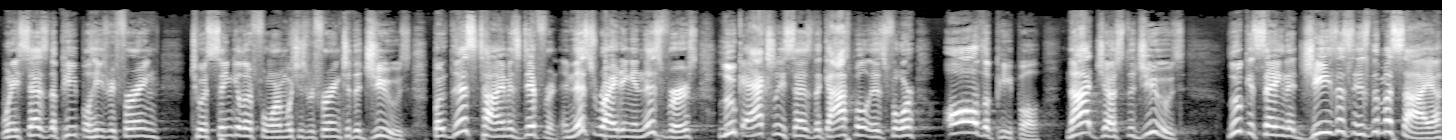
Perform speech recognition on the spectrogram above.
when he says the people, he's referring to a singular form, which is referring to the Jews. But this time is different. In this writing, in this verse, Luke actually says the gospel is for all the people, not just the Jews. Luke is saying that Jesus is the Messiah,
